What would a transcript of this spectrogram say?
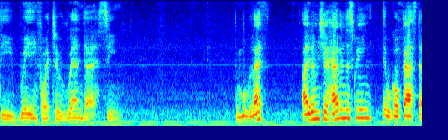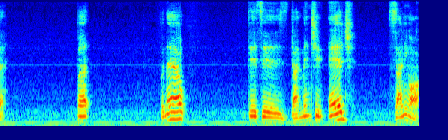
the waiting for it to render scene. The more less items you have in the screen, it will go faster. But for now, this is Dimension Edge signing off.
